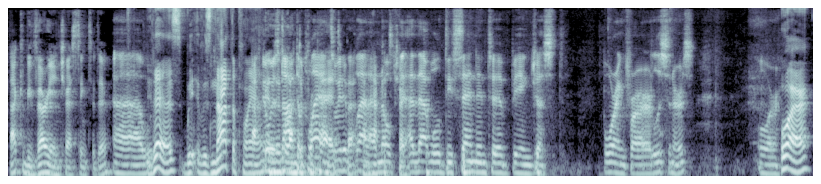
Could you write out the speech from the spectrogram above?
That could be very interesting to do. Uh, It is. We, it was not the plan. it was not the plan, so we didn't plan. I'm I happy know to try. that, that will descend into being just boring for our listeners, or Or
